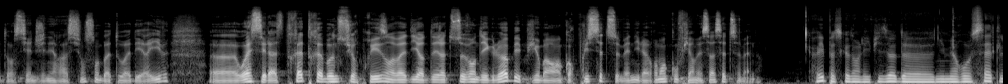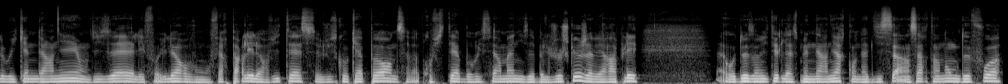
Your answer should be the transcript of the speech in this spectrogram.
dans ancienne génération, son bateau à dérive. Euh, ouais, c'est la très très bonne surprise, on va dire, déjà de ce des globes, et puis bah, encore plus cette semaine. Il a vraiment confirmé ça cette semaine. Oui, parce que dans l'épisode euh, numéro 7, le week-end dernier, on disait les foilers vont faire parler leur vitesse jusqu'au Cap Horn, ça va profiter à Boris Herman, Isabelle Joschke. J'avais rappelé euh, aux deux invités de la semaine dernière qu'on a dit ça un certain nombre de fois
